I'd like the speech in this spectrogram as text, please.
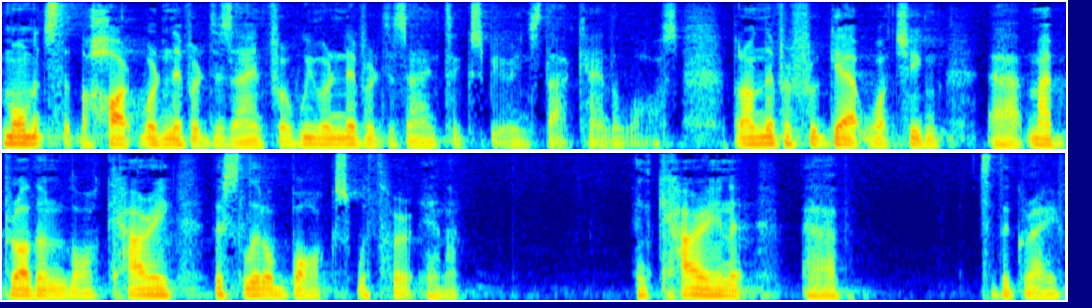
moments that the heart were never designed for. We were never designed to experience that kind of loss. But I'll never forget watching uh, my brother in law carry this little box with her in it and carrying it uh, to the grave.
